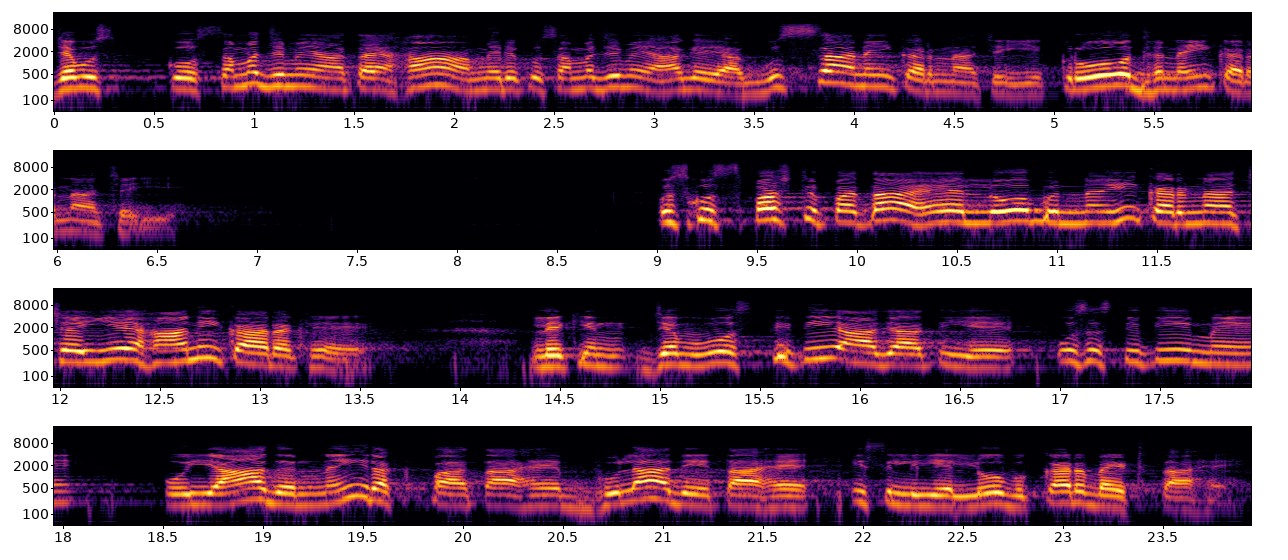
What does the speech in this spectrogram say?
जब उसको समझ में आता है, हाँ, मेरे को समझ में आ गया, गुस्सा नहीं करना चाहिए, क्रोध नहीं करना चाहिए। उसको स्पष्ट पता है, लोभ नहीं करना चाहिए, हानिकारक है। लेकिन जब वो स्थिति आ जाती है, उस स्थिति में वो याद नहीं रख पाता है, भुला देता है, इसलिए लोभ कर बैठता है।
